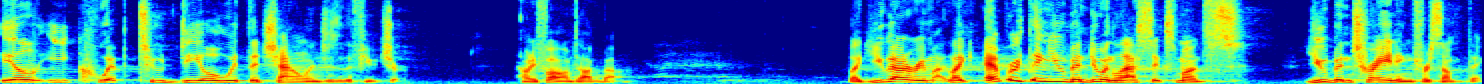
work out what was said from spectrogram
ill equipped to deal with the challenges of the future. How many follow I'm talking about? Like, you got to remind, like, everything you've been doing the last six months, you've been training for something.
